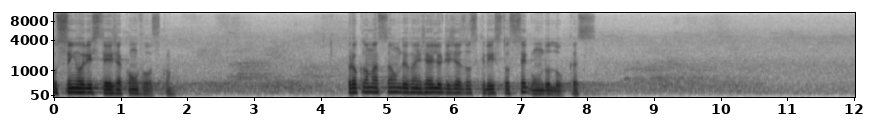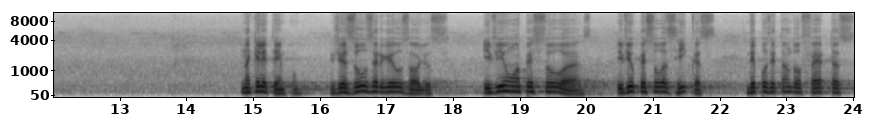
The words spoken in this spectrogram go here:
O Senhor esteja convosco. Proclamação do Evangelho de Jesus Cristo segundo Lucas. Naquele tempo, Jesus ergueu os olhos e viu uma pessoa e viu pessoas ricas depositando ofertas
